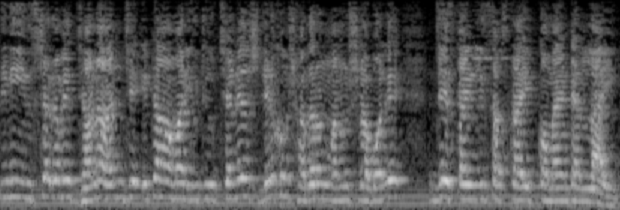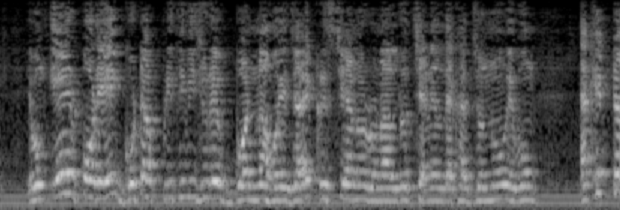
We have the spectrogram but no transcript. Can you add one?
তিনি ইনস্টাগ্রামে জানান যে এটা আমার ইউটিউব চ্যানেল। যেরকম সাধারণ মানুষরা বলে যে kindly subscribe comment and like এবং এরপরে গোটা পৃথিবী জুড়ে বন্যা হয়ে যায়। ক্রিশ্চিয়ানো রোনাল্ডো চ্যানেল দেখার জন্য এবং এক একটা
